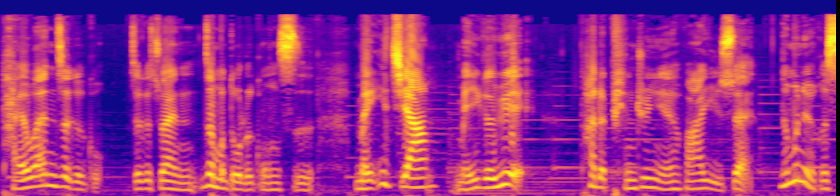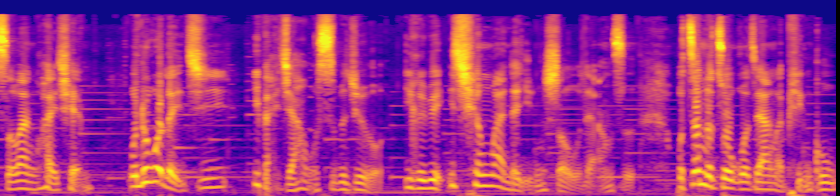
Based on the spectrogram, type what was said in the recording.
台湾这个公这个赚这么多的公司，每一家每一个月它的平均研发预算能不能有个十万块钱？我如果累积一百家，我是不是就有一个月一千万的营收这样子？我真的做过这样的评估，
